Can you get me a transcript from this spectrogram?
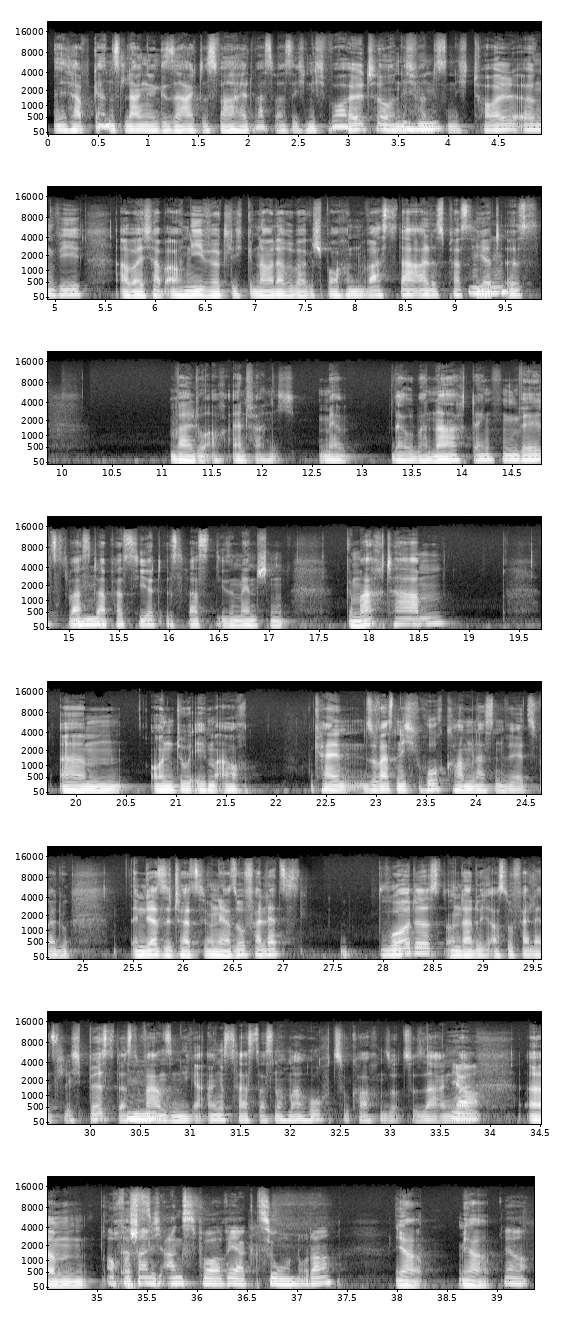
ich habe ganz lange gesagt, es war halt was, was ich nicht wollte und ich fand es nicht toll irgendwie. Aber ich habe auch nie wirklich genau darüber gesprochen, was da alles passiert ist, weil du auch einfach nicht mehr darüber nachdenken willst, was da passiert ist, was diese Menschen gemacht haben. Ähm, und du eben auch kein, sowas nicht hochkommen lassen willst, weil du in der Situation ja so verletzt wurdest und dadurch auch so verletzlich bist, dass du wahnsinnige Angst hast, das nochmal hochzukochen sozusagen. Ja. Weil, ähm, Auch wahrscheinlich Angst vor Reaktion, oder? Ja, ja. Ja.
